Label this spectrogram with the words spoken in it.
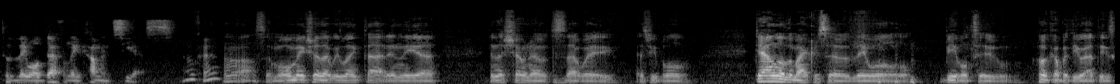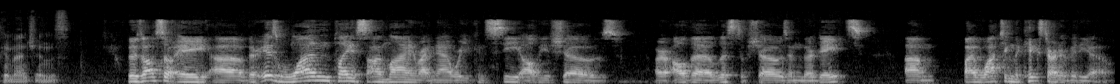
so that they will definitely come and see us. Okay. Oh, awesome. Well, we'll make sure that we link that in the uh, in the show notes. That way, as people download the microsode, they will be able to hook up with you at these conventions. There's also a uh, there is one place online right now where you can see all these shows or all the list of shows and their dates um, by watching the Kickstarter video.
